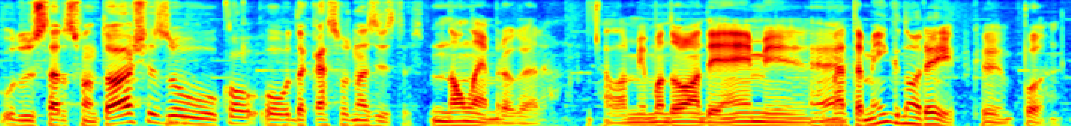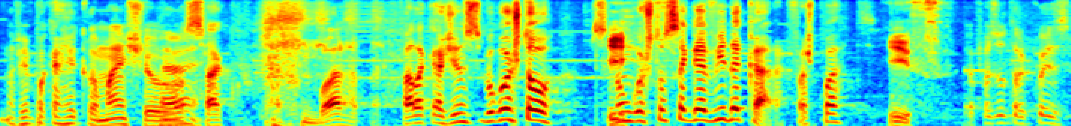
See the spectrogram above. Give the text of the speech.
O dos Estados Fantoches ou, qual- ou da Caça aos Nazistas? Não lembro agora. Ela me mandou uma DM, É? mas também ignorei, porque, porra. Não vem pra cá reclamar, encheu É. o saco. Vai embora, rapaz. Fala com a gente se gostou. Se não gostou, segue a vida, cara. Faz parte. Isso. Vai fazer outra coisa.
